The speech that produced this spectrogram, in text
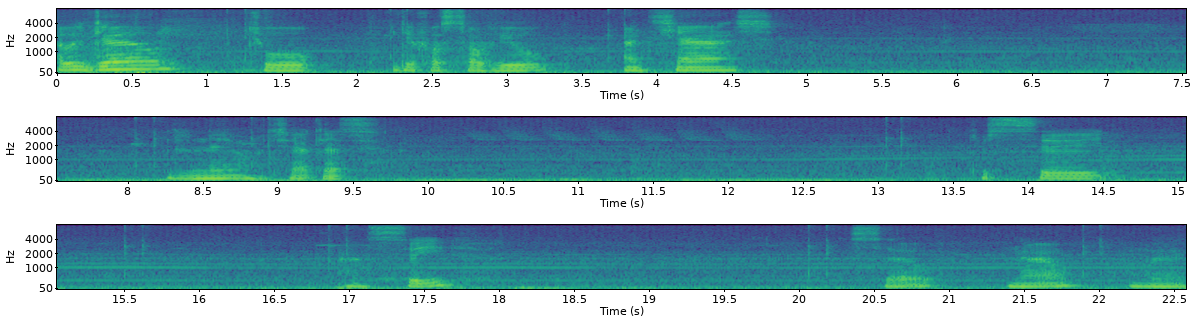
I will go to default store view and change the name of jacket to say and save. So now we'll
